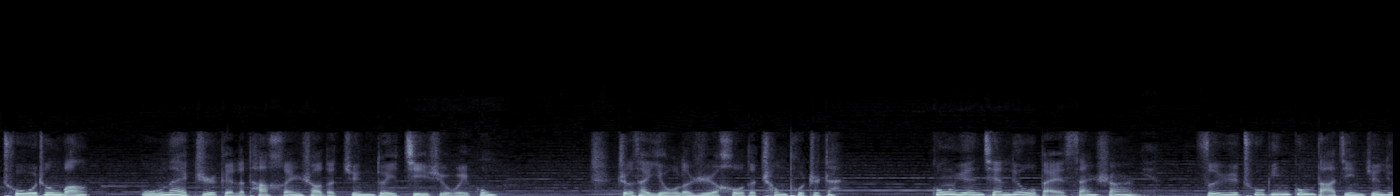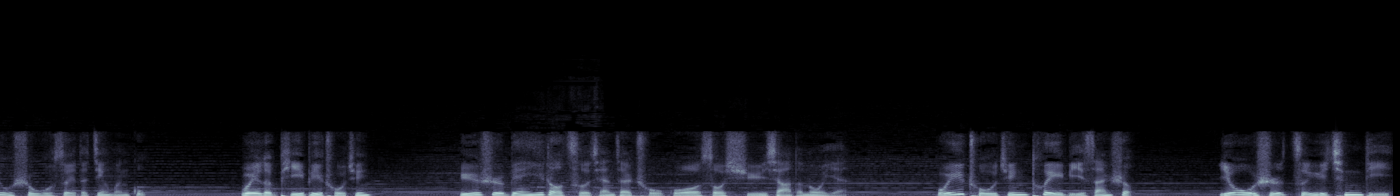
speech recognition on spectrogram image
楚成王无奈只给了他很少的军队继续围攻，这才有了日后的城濮之战。公元前六百三十二年，子玉出兵攻打晋军六十五岁的晋文公，为了疲弊楚军，于是便依照此前在楚国所许下的诺言，为楚军退避三舍。诱使子玉轻敌，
